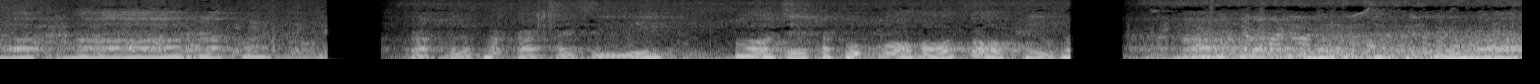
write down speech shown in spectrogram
ธารักรักเมืองพระการชัยศรี พ่อเจตคุกพ่อหอก็ขีท้าพิจารณีเราทำเป็นบริวาร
